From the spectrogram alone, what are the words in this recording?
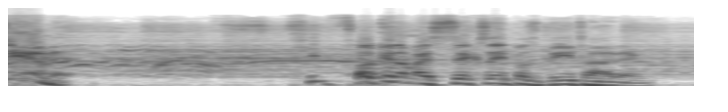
Damn it! Keep fucking up my 6 A plus B timing.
